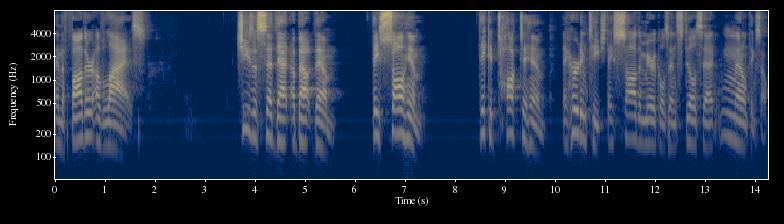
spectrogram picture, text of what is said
and the father of lies. Jesus said that about them. They saw him, they could talk to him. They heard him teach. They saw the miracles and still said, mm, I don't think so.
